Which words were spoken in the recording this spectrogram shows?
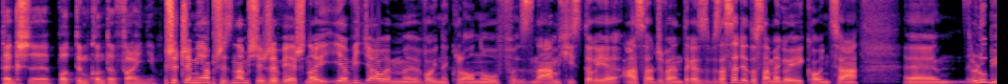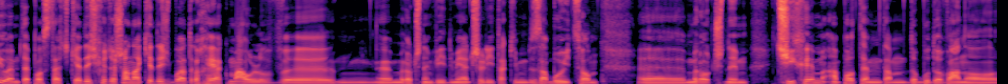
Także pod tym kątem fajnie. Przy czym ja przyznam się, że wiesz, no ja widziałem Wojny Klonów, znam historię Asajj Ventress w zasadzie do samego jej końca. E, lubiłem tę postać kiedyś, chociaż ona kiedyś była trochę jak Maul w e, Mrocznym Widmie, czyli takim zabójcą e, mrocznym, cichym, a potem tam dobudowano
